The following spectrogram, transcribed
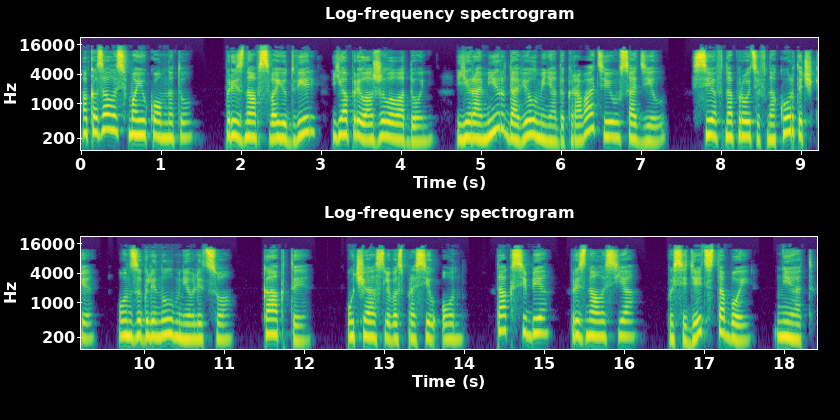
Оказалась в мою комнату. Признав свою дверь, я приложила ладонь. Яромир довел меня до кровати и усадил. Сев напротив на корточке, он заглянул мне в лицо. «Как ты?» – участливо спросил он. «Так себе», – призналась я. «Посидеть с тобой?» «Нет».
